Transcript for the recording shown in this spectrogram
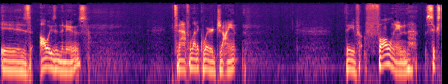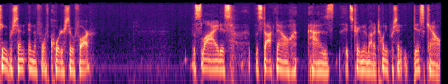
is always in the news. It's an athletic wear giant. They've fallen 16% in the fourth quarter so far. The slide is the stock now has it's trading at about a 20% discount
